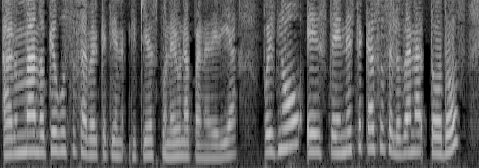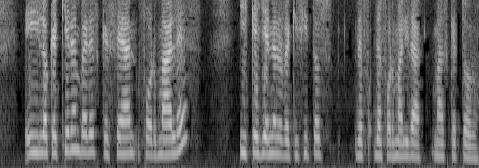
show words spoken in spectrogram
Armando, qué gusto saber que, tiene, que quieres poner una panadería. Pues no, este, en este caso se los dan a todos y lo que quieren ver es que sean formales y que llenen los requisitos de formalidad, más que todo.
